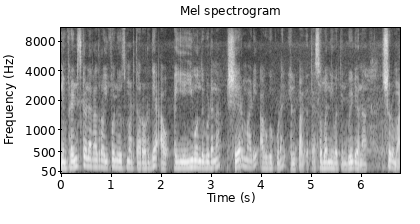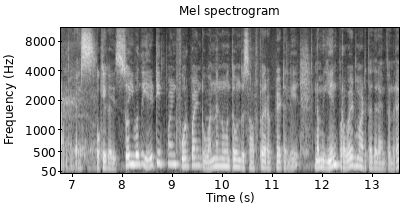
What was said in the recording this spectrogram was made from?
ನಿಮ್ಮ ಫ್ರೆಂಡ್ಸ್ಗಳು ಯಾರಾದರೂ ಐಫೋನ್ ಯೂಸ್ ಮಾಡ್ತಾ ಇರೋರಿಗೆ ಈ ಈ ಒಂದು ವಿಡಿಯೋನ ಶೇರ್ ಮಾಡಿ, ಅವ್ರಿಗೂ ಕೂಡ ಹೆಲ್ಪ್ ಆಗುತ್ತೆ. ಸೊ ಬನ್ನಿ ಇವತ್ತಿನ ವಿಡಿಯೋನ ಶುರು ಮಾಡೋಣ ಗೈಸ್ ಓಕೆ ಗೈಸ್ ಸೊ ಈ ಒಂದು eighteen point four point one ಅನ್ನುವಂಥ ಒಂದು ಸಾಫ್ಟ್ವೇರ್ ಅಪ್ಡೇಟಲ್ಲಿ ನಮಗೆ ಏನು ಪ್ರೊವೈಡ್ ಮಾಡ್ತಾ ಇದ್ದಾರೆ ಅಂತಂದರೆ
